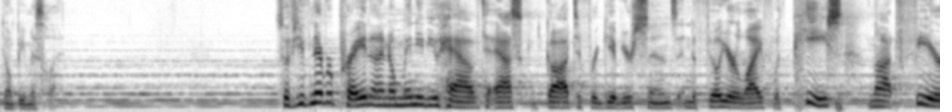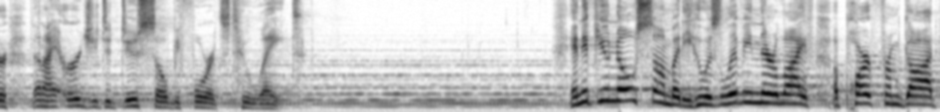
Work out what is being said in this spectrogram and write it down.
Don't be misled. So, if you've never prayed, and I know many of you have, to ask God to forgive your sins and to fill your life with peace, not fear, then I urge you to do so before it's too late. And if you know somebody who is living their life apart from God,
